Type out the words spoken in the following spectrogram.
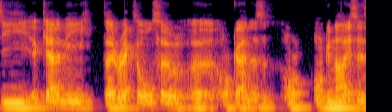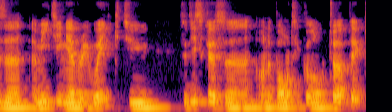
the Academy Director also uh, organizes, or organizes a, a meeting every week to to discuss uh, on a particular topic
